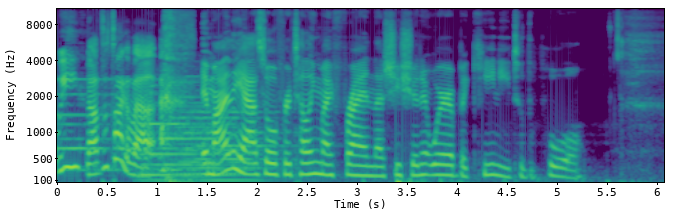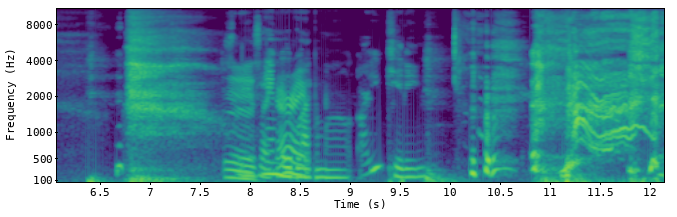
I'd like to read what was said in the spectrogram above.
we about to talk about. Am I the asshole for telling my friend that she shouldn't wear a bikini to the pool? Mm. He's like, Hand all me the right. black and mild. Are you kidding?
